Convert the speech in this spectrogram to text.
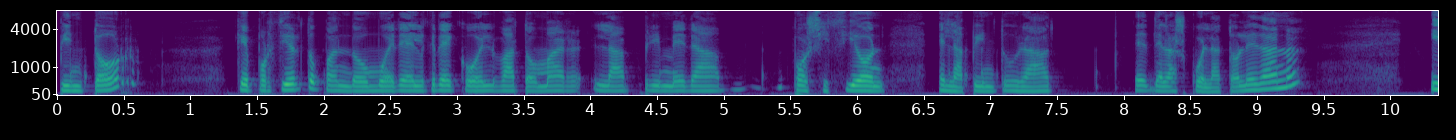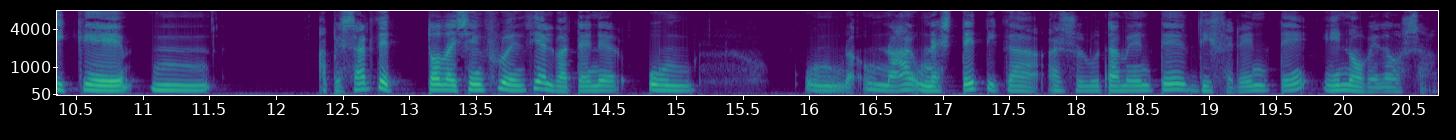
pintor, que por cierto cuando muere el greco él va a tomar la primera posición en la pintura eh, de la escuela toledana y que mm, a pesar de toda esa influencia él va a tener una, una estética absolutamente diferente y novedosa.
